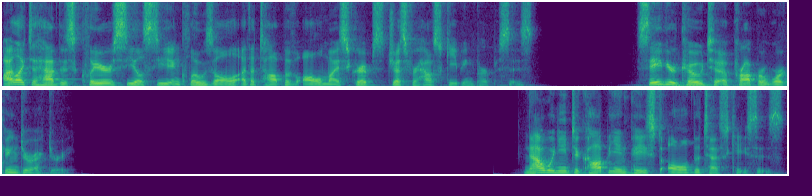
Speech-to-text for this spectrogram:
I like to have this clear CLC and close all at the top of all my scripts just for housekeeping purposes. Save your code to a proper working directory. Now we need to copy and paste all of the test cases.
